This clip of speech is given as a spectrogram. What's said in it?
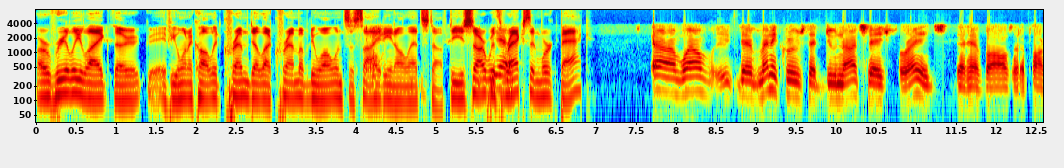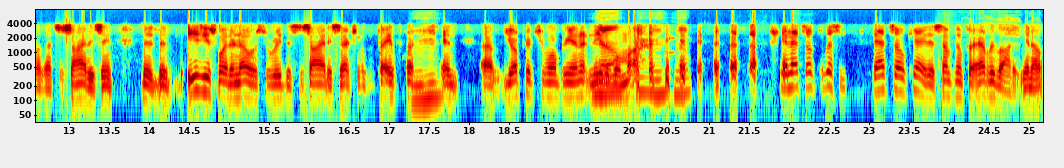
are really like the, if you want to call it, creme de la creme of New Orleans society and all that stuff? Do you start with yeah. Rex and work back? Uh, well, there are many crews that do not stage parades that have balls that are part of that society. See, the, the easiest way to know is to read the society section of the paper, mm-hmm. and uh, your picture won't be in it, neither no. will mine. Mm-hmm. No. and that's okay. Listen, that's okay. There's something for everybody. You know,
